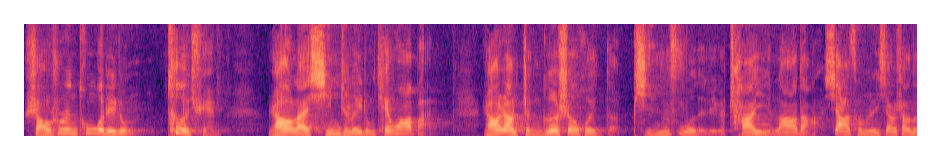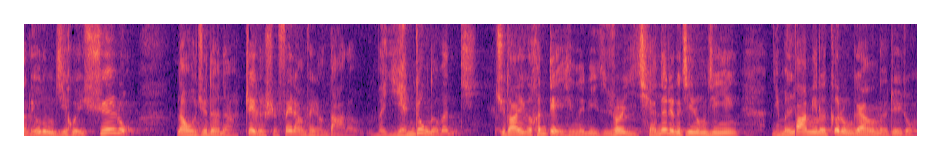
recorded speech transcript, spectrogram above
少数人通过这种特权，然后来形成了一种天花板，然后让整个社会的贫富的这个差异拉大，下层人向上的流动机会削弱。那我觉得呢，这个是非常非常大的、严重的问题。举到一个很典型的例子，就是说以前的这个金融精英，你们发明了各种各样的这种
